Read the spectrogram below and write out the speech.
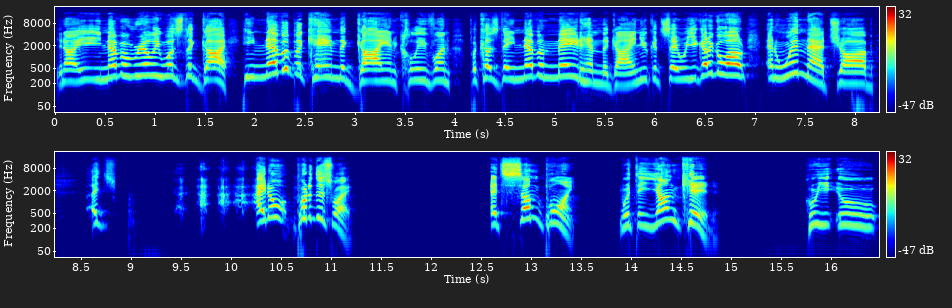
You know, he never really was the guy. He never became the guy in Cleveland because they never made him the guy. And you could say, well, you got to go out and win that job. I, I, I don't put it this way. At some point, with the young kid who you, who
